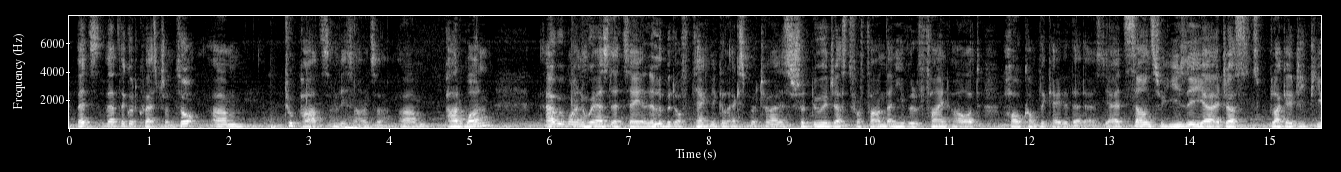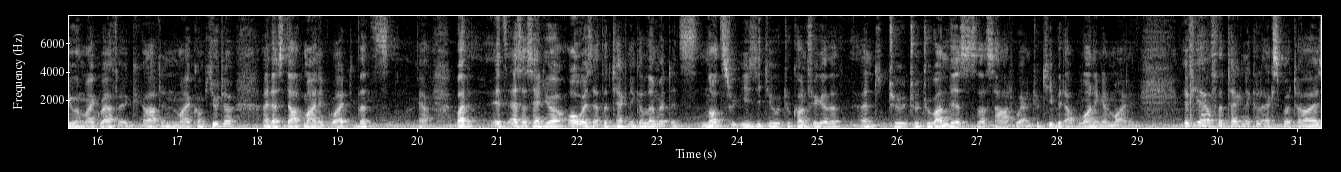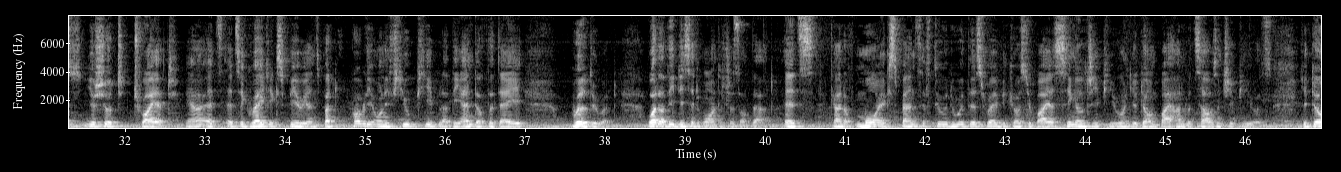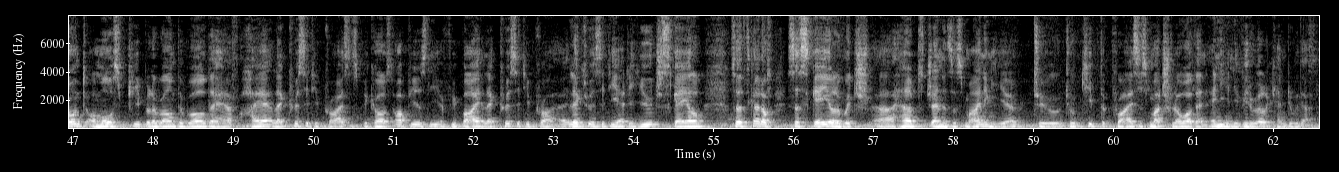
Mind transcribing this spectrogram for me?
That's that's a good question. So um, two parts in this answer. Um, part one, everyone who has let's say a little bit of technical expertise should do it just for fun. Then he will find out how complicated that is. Yeah, it sounds too easy. Yeah, I just plug a GPU in my graphic card in my computer and I start mining. Right? That's yeah, but it's as I said, you're always at the technical limit. It's not so easy to, to configure that and to, to, to run this, this hardware and to keep it up running and mining if you have the technical expertise, you should try it. Yeah, it's it's a great experience, but probably only few people at the end of the day will do it. What are the disadvantages of that? It's kind of more expensive to do it this way because you buy a single GPU and you don't buy 100,000 GPUs. You don't, or most people around the world, they have higher electricity prices because obviously if we buy electricity electricity at a huge scale, so it's kind of the scale which uh, helps Genesis Mining here to, to keep the prices much lower than any individual can do that.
